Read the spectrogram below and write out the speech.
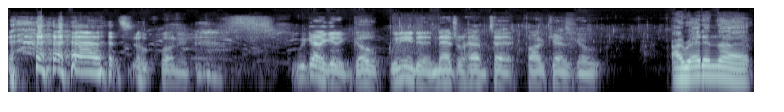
That's so funny. We gotta get a goat. We need a natural habitat podcast goat. I read in the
